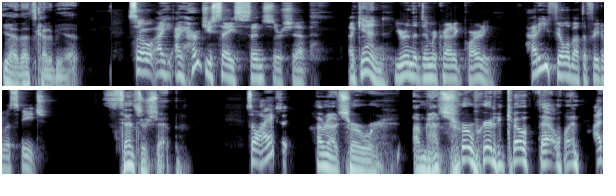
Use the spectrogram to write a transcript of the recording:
Yeah, that's got to be it. So I, I heard you say censorship. Again, you're in the Democratic Party. How do you feel about the freedom of speech? Censorship. So I actually I'm not sure where I'm not sure where to go with that one. I,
